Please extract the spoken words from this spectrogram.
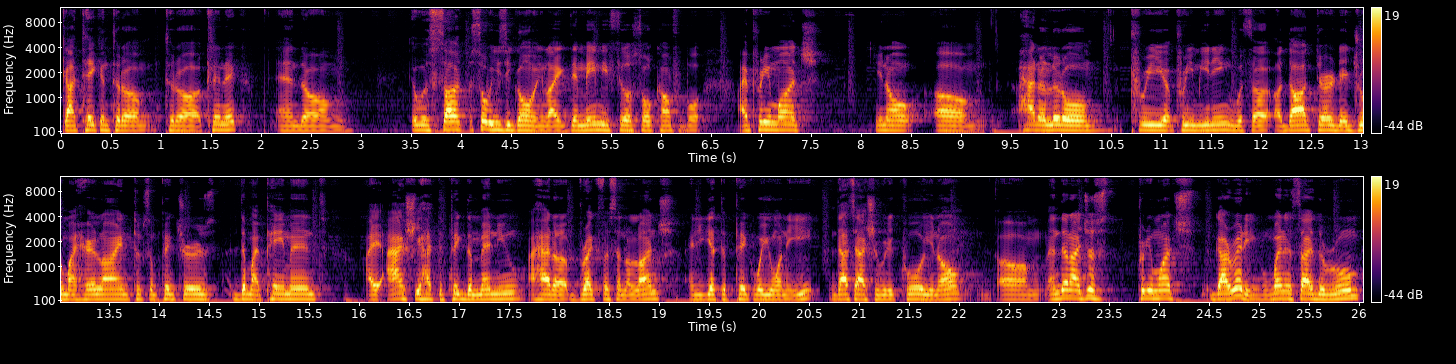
got taken to the, to the clinic, and um, it was so, so easy going. Like, they made me feel so comfortable. I pretty much, you know, um, had a little pre pre meeting with a, a, doctor. They drew my hairline, took some pictures, did my payment. I actually had to pick the menu. I had a breakfast and a lunch, and you get to pick what you want to eat. And that's actually really cool, you know. Um, and then I just pretty much got ready. Went inside the room.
